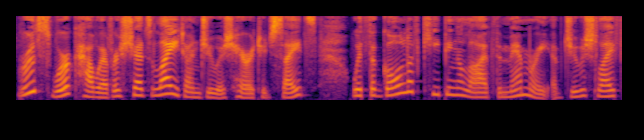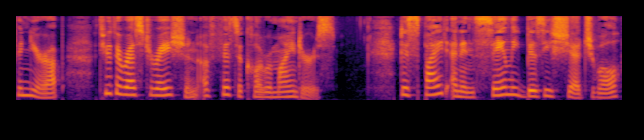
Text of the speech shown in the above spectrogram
Ruth's work, however, sheds light on Jewish heritage sites with the goal of keeping alive the memory of Jewish life in Europe through the restoration of physical reminders. Despite an insanely busy schedule,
